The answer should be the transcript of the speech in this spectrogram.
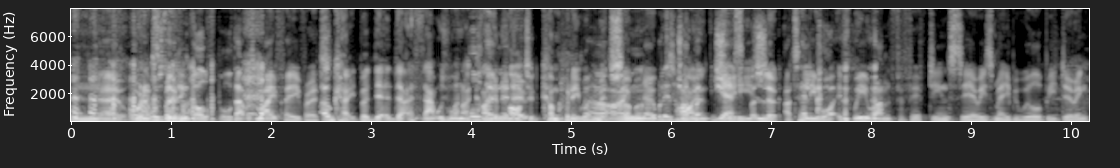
No, or an exploding golf ball. That was my favourite. Okay, but th- th- that was when I Although, kind of no, parted no. company with well, Midsomer. I know, well, it's hard, giant but, yes, cheese. but look, I'll tell you what. If we run for 15 series, maybe we'll be doing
